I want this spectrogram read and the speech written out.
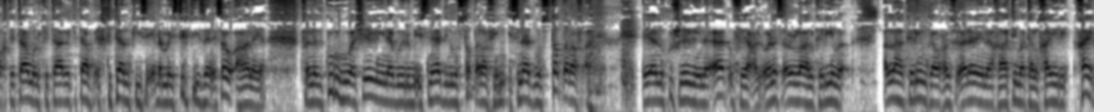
wakhtitaamu lkitaabi kitaabka ikhtitaamkiisa iyo dhammaystirkiisana isagoo ahaanaya. Fanadkuruhu waa sheegaynaa buu yidhi biisnaadin mustatrafin. Isnaad mustatraf ah ayaanu ku sheegaynaa aada u fiican. Wanas'alu allaha alkariima. Allaha kariimka waxaan su'aalanaynaa khaatimata alkhayri. Khayr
